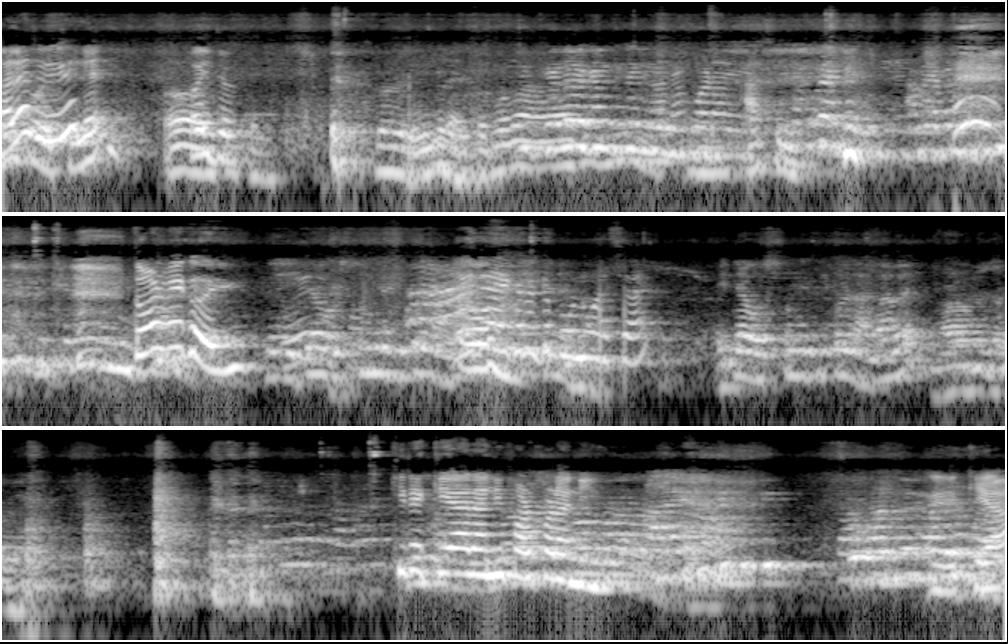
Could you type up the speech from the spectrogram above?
ভালো আছো দিদি? ওই তো তোমার মেয়ে কই? কি করে যাবে কিরে রানী ফরফরানি কেয়া?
